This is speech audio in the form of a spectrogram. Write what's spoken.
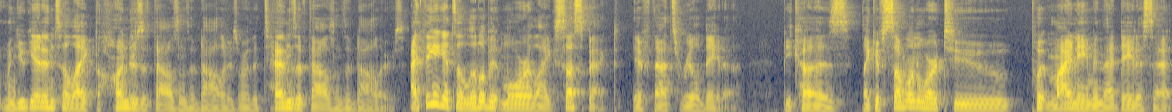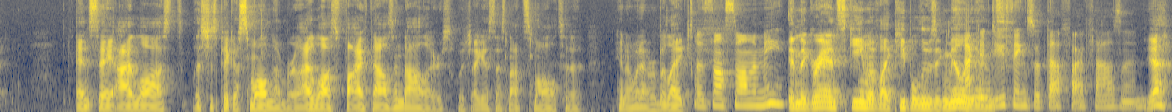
When you get into like the hundreds of thousands of dollars or the tens of thousands of dollars, I think it gets a little bit more like suspect if that's real data. Because like if someone were to put my name in that data set and say I lost, let's just pick a small number. I lost $5,000, which I guess that's not small to you know, whatever. But like It's not small to me. in the grand scheme of like people losing millions. I could do things with that five thousand. yeah,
